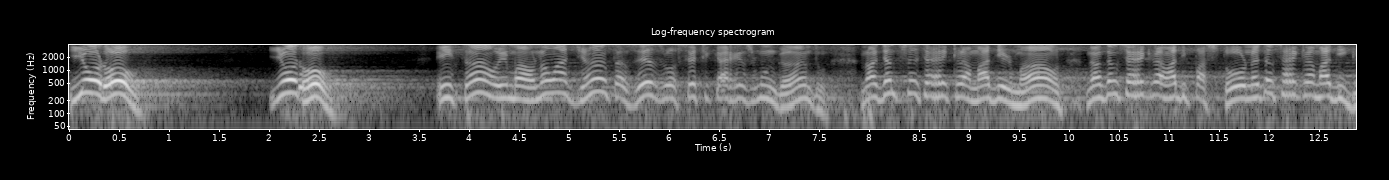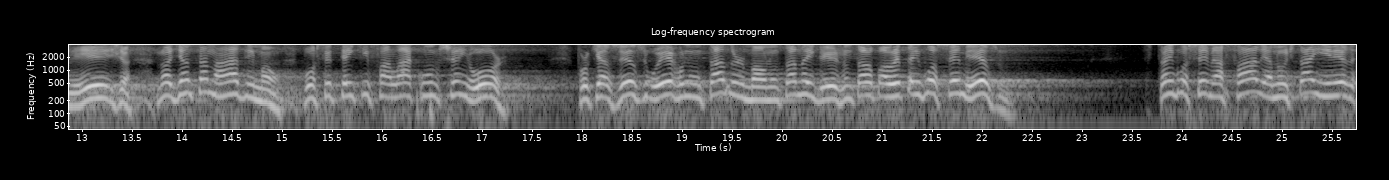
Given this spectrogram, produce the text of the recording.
e orou, e orou. Então, irmão, não adianta às vezes você ficar resmungando, não adianta você reclamar de irmãos, não adianta você reclamar de pastor, não adianta você reclamar de igreja, não adianta nada, irmão. Você tem que falar com o Senhor, porque às vezes o erro não está no irmão, não está na igreja, não está no erro está em você mesmo. Está em você, a falha não está em ele,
